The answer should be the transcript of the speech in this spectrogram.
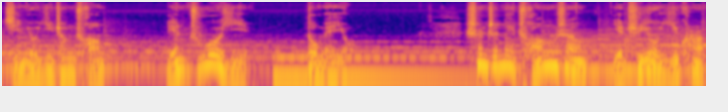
仅有一张床，连桌椅都没有，甚至那床上也只有一块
